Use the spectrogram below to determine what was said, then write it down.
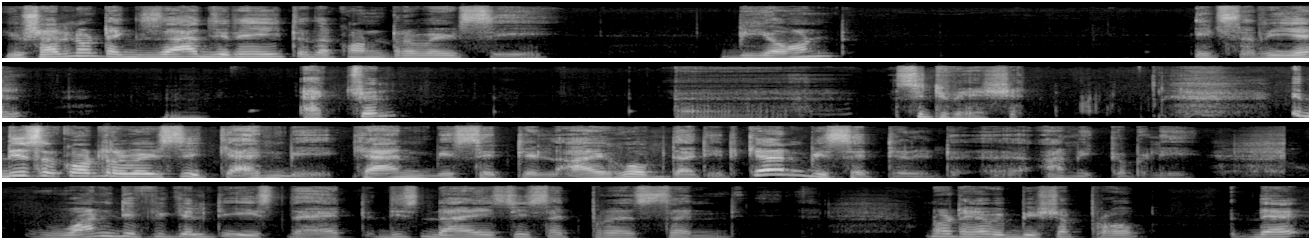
you shall not exaggerate the controversy beyond its a real, actual uh, situation. This controversy can be can be settled. I hope that it can be settled uh, amicably. One difficulty is that this diocese at present not have a bishop probe. They,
